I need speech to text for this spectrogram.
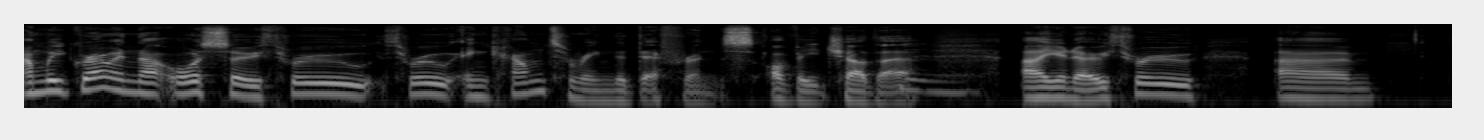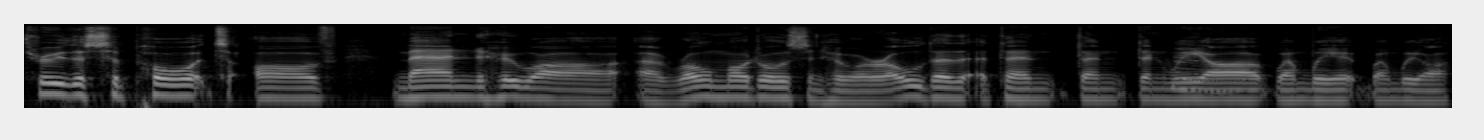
and we grow in that also through through encountering the difference of each other. Mm. Uh, you know, through um, through the support of men who are uh, role models and who are older than than than we mm. are when we when we are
